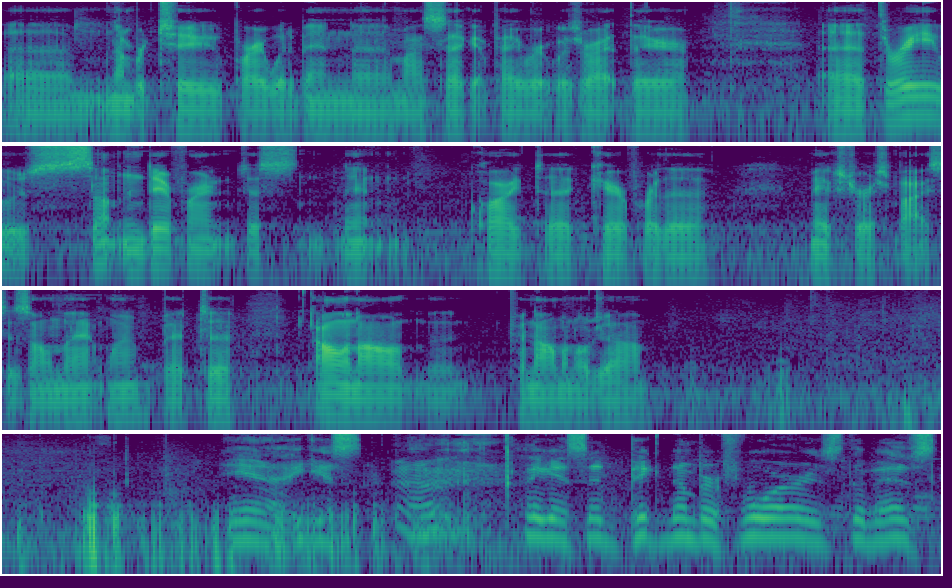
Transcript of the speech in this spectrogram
Um, number two probably would have been uh, my second favorite. Was right there. Uh, three was something different. Just didn't quite uh, care for the mixture of spices on that one. But uh, all in all, the phenomenal job. Yeah, I guess, like I said, pick number four is the best.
